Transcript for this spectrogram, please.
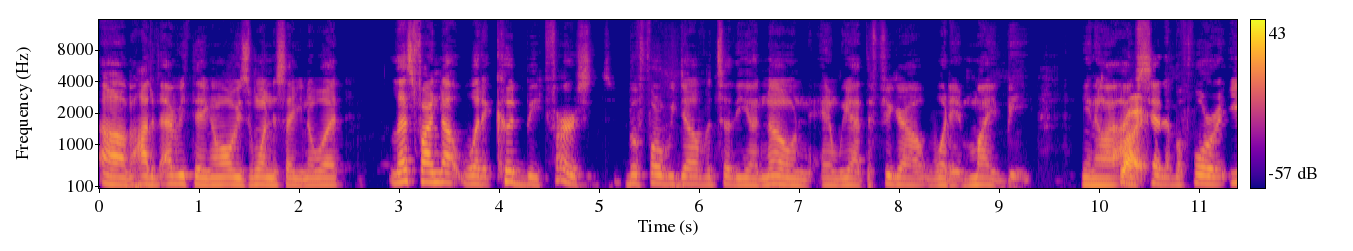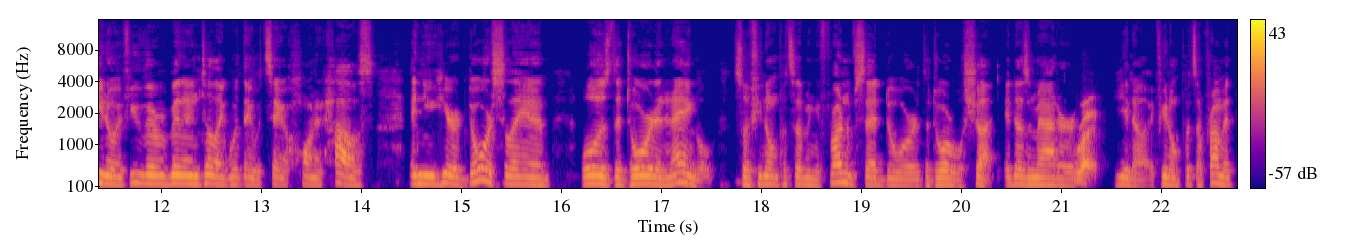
um, out of everything, I'm always one to say, you know what? Let's find out what it could be first before we delve into the unknown, and we have to figure out what it might be. You know, I, have said it before. You know, if you've ever been into like what they would say a haunted house, and you hear a door slam, well, is the door at an angle? So if you don't put something in front of said door, the door will shut. It doesn't matter, right? You know, if you don't put something from it.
